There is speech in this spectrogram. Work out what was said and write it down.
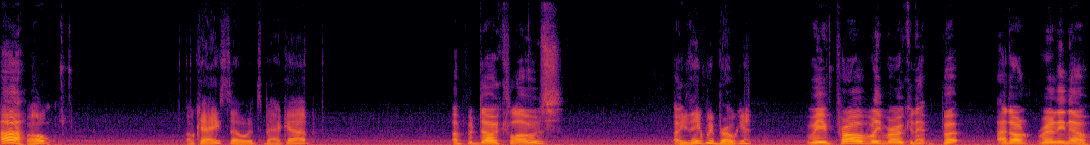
Ah. Oh. Okay, so it's back up. Upper door close. Do you think we broke it? We've probably broken it, but I don't really know.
